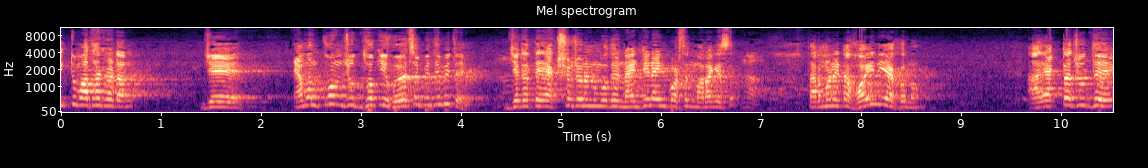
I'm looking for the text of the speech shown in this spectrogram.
একটু মাথা খাটান যে এমন কোন যুদ্ধ কি হয়েছে পৃথিবীতে যেটাতে একশো জনের মধ্যে নাইনটি নাইন পার্সেন্ট মারা গেছে? তার মানে এটা হয়নি এখনও। আর একটা যুদ্ধে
